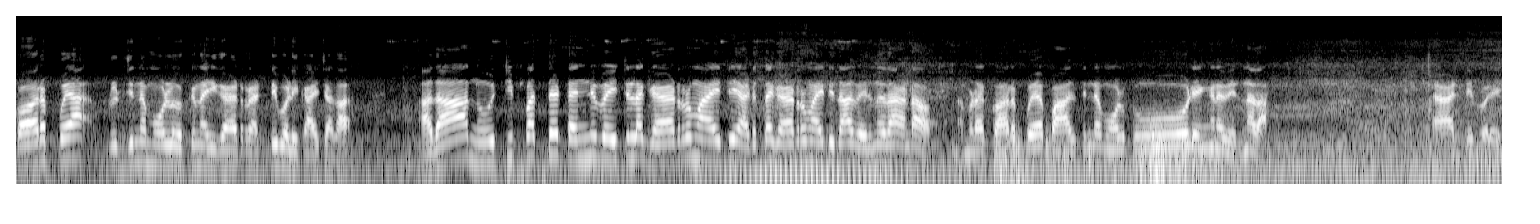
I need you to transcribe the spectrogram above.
കോരപ്പുഴ ബ്രിഡ്ജിന്റെ മുകളിൽ വെക്കുന്ന ഈ ഗേഡർ. അടിപൊളി കാഴ്ച അതാ. അതാ നൂറ്റിപ്പത്ത് ടന്ന് വെയിറ്റുള്ള ഗേഡറുമായിട്ട് അടുത്ത ഗേഡറുമായിട്ട് ഇതാ വരുന്നതാ കണ്ടോ? നമ്മുടെ കോരപ്പുഴ പാലത്തിന്റെ മുകളിൽ കൂടി ഇങ്ങനെ വരുന്നതാ. അടിപൊളി.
